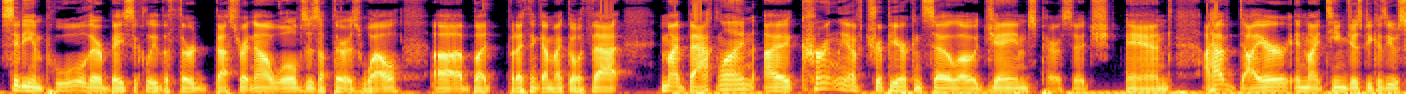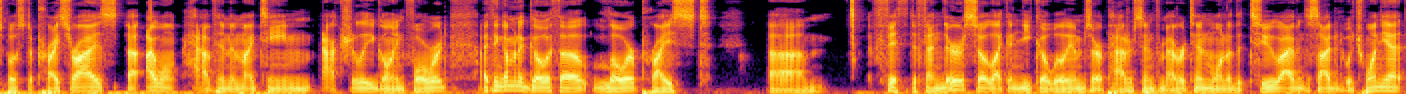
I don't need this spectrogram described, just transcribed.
City and Pool. They're basically the third best right now. Wolves is up there as well, uh, but but I think I might go with that. In my back line, I currently have Trippier, Cancelo, James, Perisic, and I have Dier in my team just because he was supposed to price rise. Uh, I won't have him in my team actually going forward. I think I'm going to go with a lower priced um, fifth defender. So like a Neco Williams or a Patterson from Everton, one of the two. I haven't decided which one yet.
